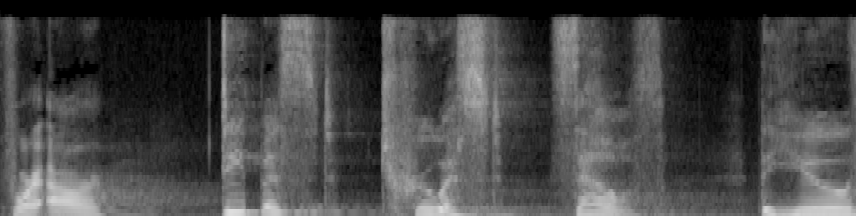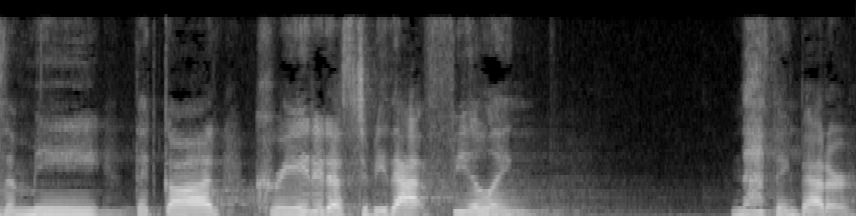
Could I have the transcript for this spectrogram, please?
for our deepest, truest selves. The you, the me, that God created us to be, that feeling. Nothing better.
